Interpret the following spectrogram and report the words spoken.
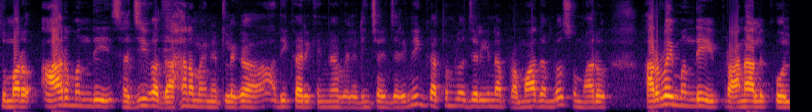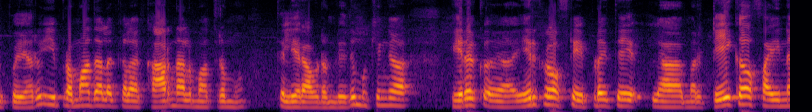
సుమారు ఆరు మంది సజీవ దహనమైనట్లుగా అధికారికంగా వెల్లడించడం జరిగింది. గతంలో జరిగిన ప్రమాదంలో సుమారు అరవై మంది ప్రాణాలు కోల్పోయారు. ఈ ప్రమాదాలకు గల కారణాలు మాత్రం తెలియరావడం లేదు. ముఖ్యంగా ఎయిర్ ఎయిర్ క్రాఫ్ట్ ఎప్పుడైతే మరి టేక్ ఆఫ్ అయిన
